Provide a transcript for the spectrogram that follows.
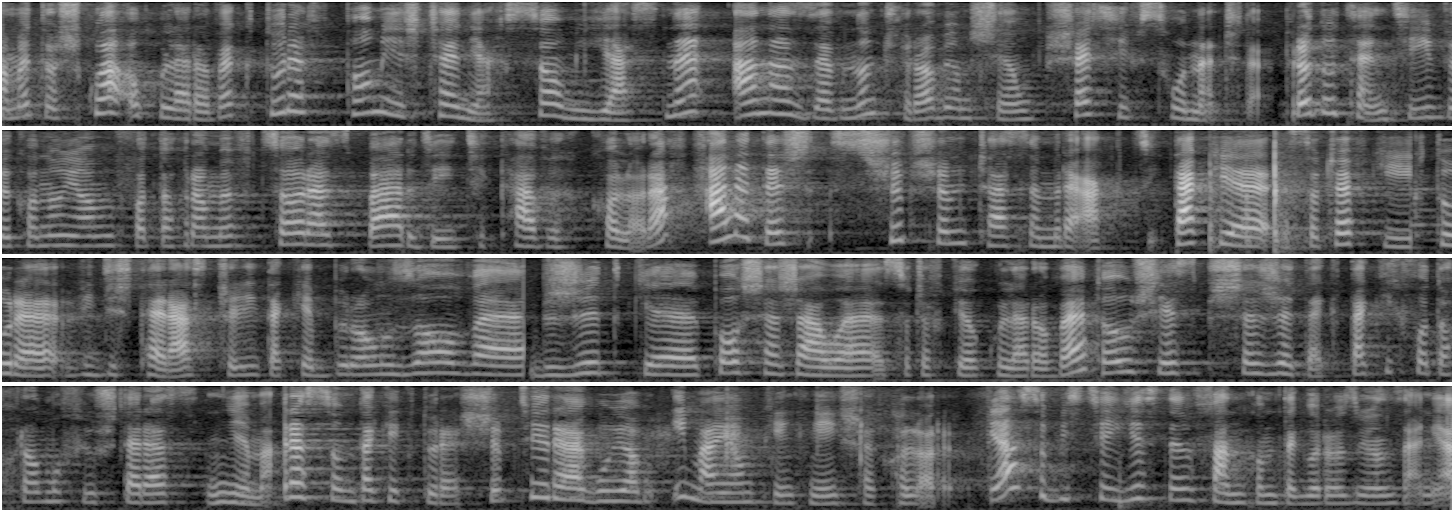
Fotochromy to szkła okularowe, które w pomieszczeniach są jasne, a na zewnątrz robią się przeciwsłoneczne. Producenci wykonują fotochromy w coraz bardziej ciekawych kolorach, ale też z szybszym czasem reakcji. Takie soczewki, które widzisz teraz, czyli takie brązowe, brzydkie, poszarzałe soczewki okularowe, to już jest przeżytek. Takich fotochromów już teraz nie ma. Teraz są takie, które szybciej reagują i mają piękniejsze kolory. Ja osobiście jestem fanką tego rozwiązania,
